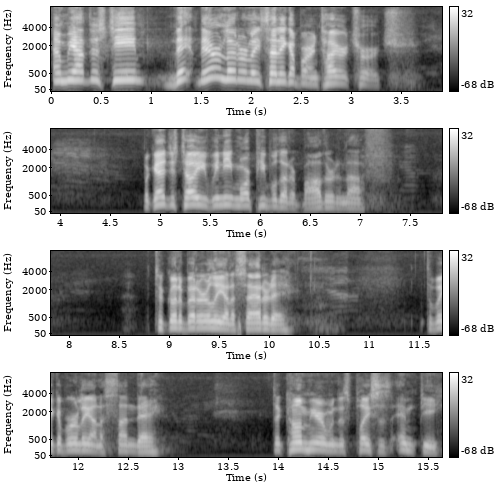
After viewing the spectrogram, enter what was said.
and we have this team, they, they're literally setting up our entire church. But can I just tell you, we need more people that are bothered enough to go to bed early on a Saturday to wake up early on a Sunday, to come here when this place is empty,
